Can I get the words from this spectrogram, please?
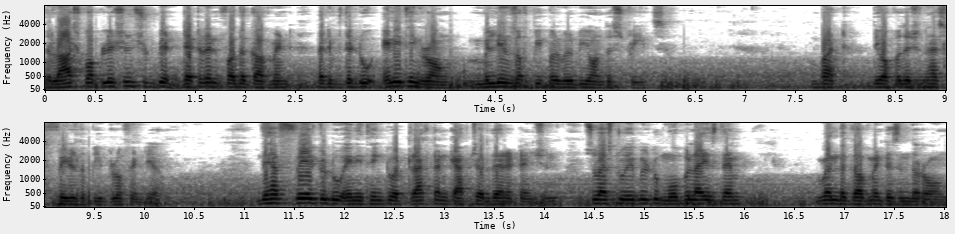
The large population should be a deterrent for the government that if they do anything wrong, millions of people will be on the streets. But the opposition has failed the people of India. They have failed to do anything to attract and capture their attention so as to be able to mobilize them when the government is in the wrong.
